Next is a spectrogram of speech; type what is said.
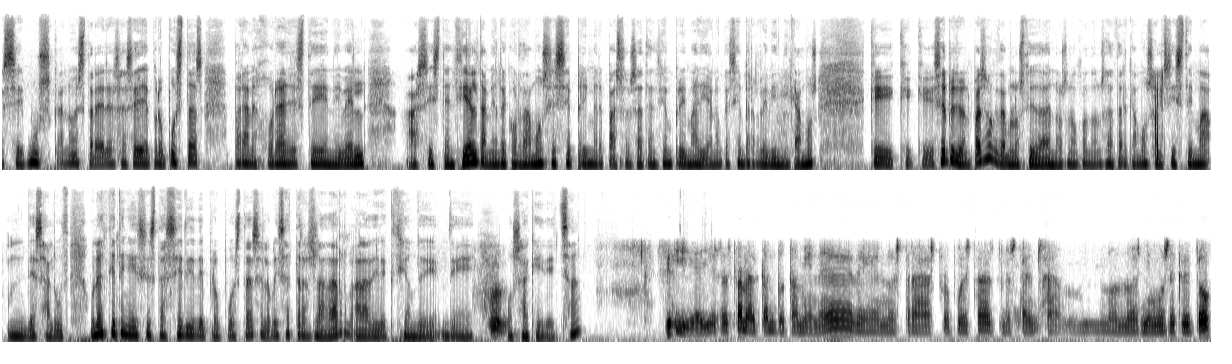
se busca ¿no? extraer esa serie de propuestas para mejorar este nivel asistencial. También recordamos ese primer paso, esa atención primaria, ¿no? que siempre reivindicamos, que, que, es el primer paso que damos los ciudadanos ¿no? cuando nos acercamos al sistema de salud. Una vez que tengáis esta serie de propuestas, ¿se lo vais a trasladar a la dirección de, de mm. Osaka y de Cha? Sí, ellos están al tanto también ¿eh? de nuestras propuestas, de los, no, no es ningún secreto,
